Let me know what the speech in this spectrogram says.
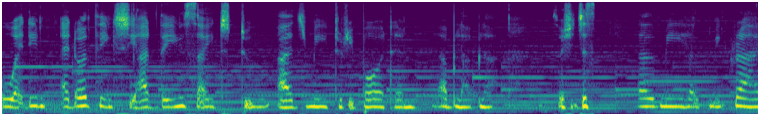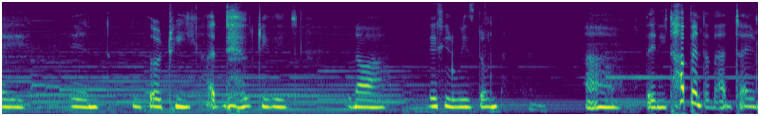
who I didn't, I don't think she had the insight to urge me to report and blah blah blah. So she just helped me, helped me cry, and we thought we had dealt with it in our little wisdom. Uh, then it happened at that time.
